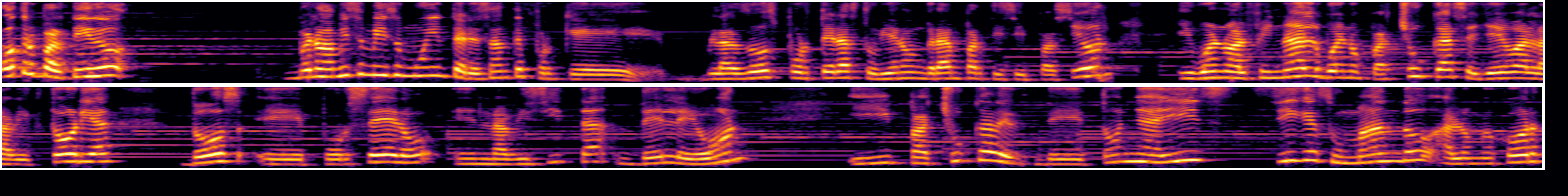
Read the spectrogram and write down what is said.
otro partido, bueno, a mí se me hizo muy interesante porque las dos porteras tuvieron gran participación y bueno, al final, bueno, Pachuca se lleva la victoria 2 eh, por 0 en la visita de León. Y Pachuca de, de Toña Is sigue sumando, a lo mejor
